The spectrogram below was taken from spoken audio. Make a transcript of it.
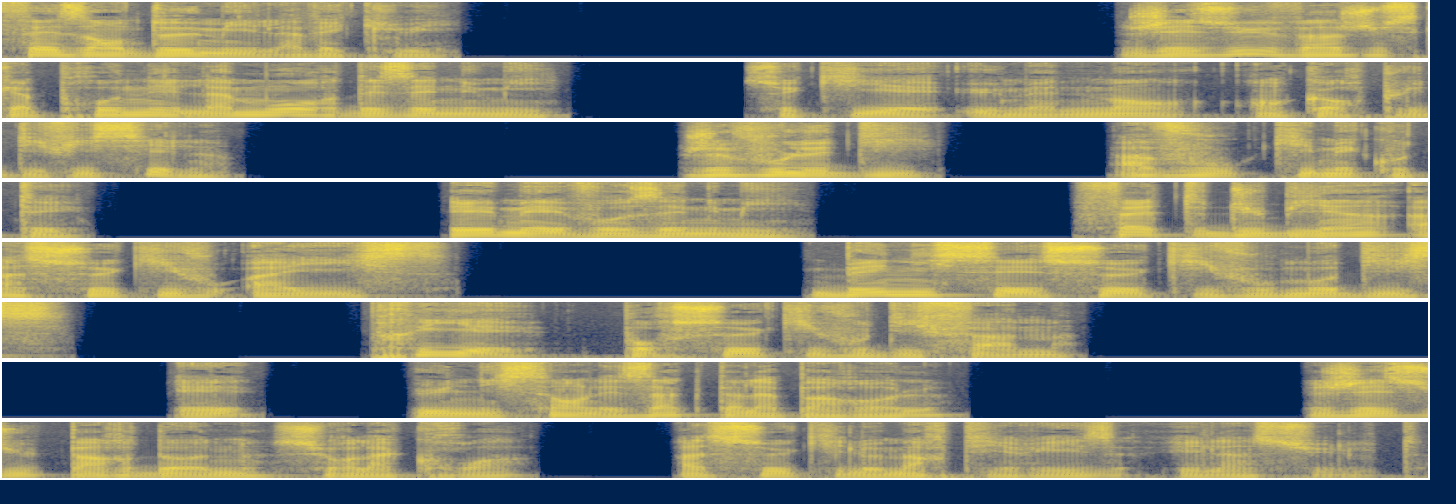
fais-en deux mille avec lui. Jésus va jusqu'à prôner l'amour des ennemis, ce qui est humainement encore plus difficile. Je vous le dis, à vous qui m'écoutez, aimez vos ennemis, faites du bien à ceux qui vous haïssent, bénissez ceux qui vous maudissent, priez pour ceux qui vous diffament. Et, unissant les actes à la parole, Jésus pardonne sur la croix à ceux qui le martyrisent et l'insultent.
